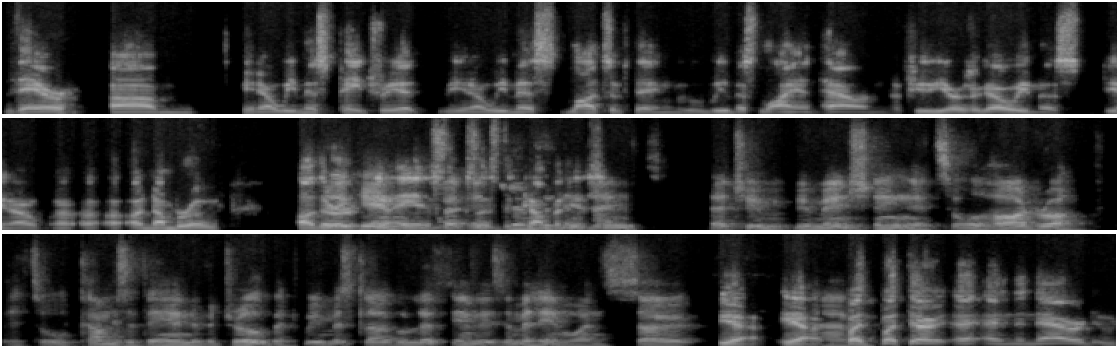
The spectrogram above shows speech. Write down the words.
there. Um, you know, we missed Patriot. You know, we missed lots of things. We missed Liontown a few years ago. We missed, you know, a, a number of other Again, you know, ASX listed companies. That you, you're mentioning, it's all hard rock. It all comes at the end of a drill bit. We missed global lithium. There's a million ones. So yeah, yeah. Um, but but there and the narrative.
